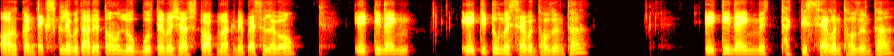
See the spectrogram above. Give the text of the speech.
और कंटेक्स के लिए बता देता हूँ। लोग बोलते हैं हमेशा स्टॉक मार्केट में पैसे लगाओ। 89 82 में 7000 था 89 में 37000 था,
